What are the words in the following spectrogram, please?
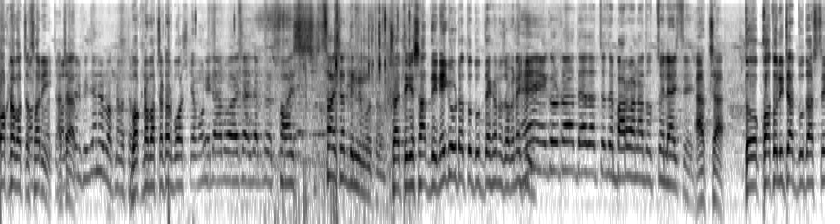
বকনা বাচ্চা, sorry, আচ্ছা। হলস্টাইন ফিজিয়ানের বকনা বাচ্চা। বকনা বাচ্চাটার বয়স কেমন? এটার বয়স আছে আপনার ছয় ছয় সাত দিনের মতো। ছয় থেকে সাত দিন। এই গরুটা তো দুধ দেখানো যাবে নাকি? হ্যাঁ এগারোটা দেখা যাচ্ছে যে বারো আনা দুধ চলে আসছে আচ্ছা। তো কত লিটার দুধ আসছে?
